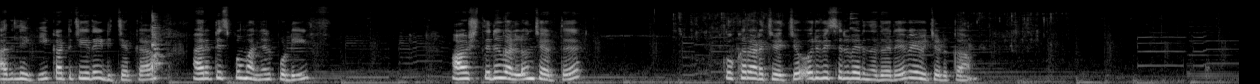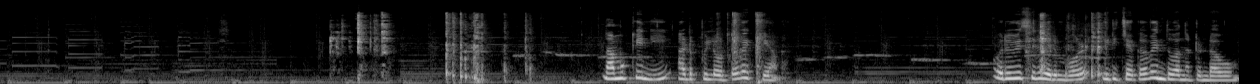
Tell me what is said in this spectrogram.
അതിലേക്ക് കട്ട് ചെയ്ത് ഇടിച്ചക്ക. അര ടീസ്പൂൺ മഞ്ഞൾപ്പൊടി. ആവശ്യത്തിന് വെള്ളവും ചേർത്ത് കുക്കർ അടച്ചു വെച്ച് ഒരു വിസിൽ വരുന്നതുവരെ വേവിച്ചെടുക്കാം. നമുക്കിനി അടുപ്പിലോട്ട് വെക്കാം. ഒരു വിസിൽ വരുമ്പോൾ ഇടിച്ചക്ക വെന്ത് വന്നിട്ടുണ്ടാവും.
